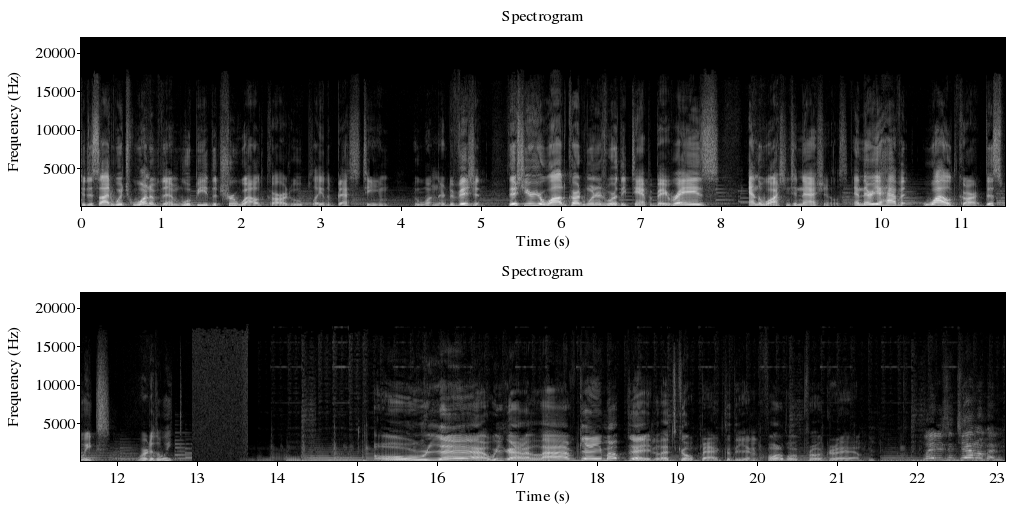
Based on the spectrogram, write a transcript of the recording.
To decide which one of them will be the true wild card who will play the best team who won their division. This year, your wild card winners were the Tampa Bay Rays and the Washington Nationals. And there you have it wild card, this week's word of the week. Oh yeah, we got a live game update. Let's go back to the informal program. Ladies and gentlemen,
